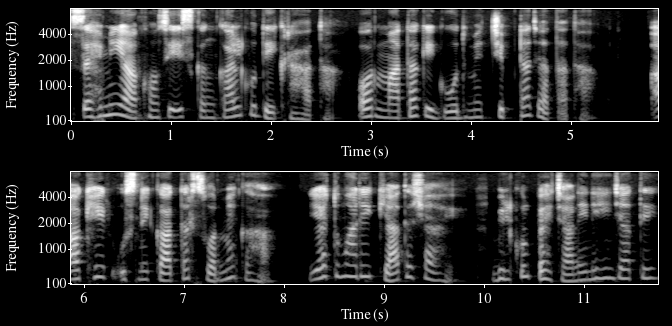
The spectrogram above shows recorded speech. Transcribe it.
सहमी आँखों से इस कंकाल को देख रहा था और माता की गोद में चिपटा जाता था। आखिर उसने कातर स्वर में कहा, यह तुम्हारी क्या दशा है? बिल्कुल पहचाने नहीं जाते।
